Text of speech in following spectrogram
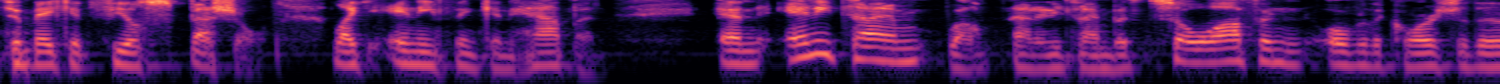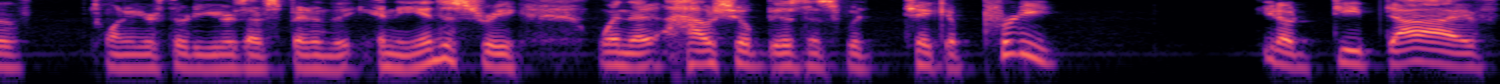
to make it feel special like anything can happen? And anytime well not anytime but so often over the course of the 20 or 30 years I've spent in the in the industry when the house show business would take a pretty you know deep dive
